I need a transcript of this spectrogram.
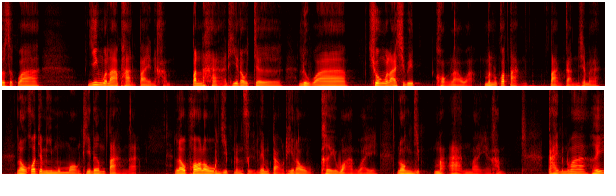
รู้สึกว่ายิ่งเวลาผ่านไปนะครับ ปัญหาที่เราเจอหรือว่าช่วงเวลาชีวิตของเราอะ่ะ มันก็ต่างต่างกันใช่ไหม เราก็จะมีมุมมองที่เริ่มต่างละแล้วพอเราหยิบหนังสือเล่มเก่าที่เราเคยวางไว้ ลองหยิบมาอ่านใหม่ครับ กลายเป็นว่า เฮ้ย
